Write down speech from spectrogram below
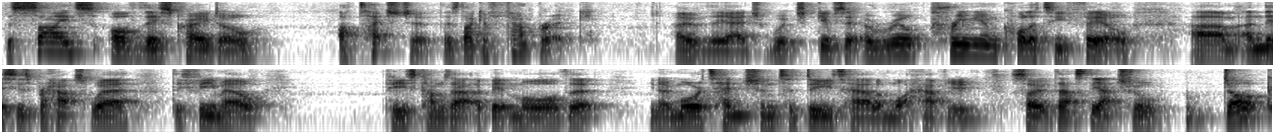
the sides of this cradle are textured. There's like a fabric over the edge, which gives it a real premium quality feel. Um, and this is perhaps where the female piece comes out a bit more that you know, more attention to detail and what have you. So that's the actual dock.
